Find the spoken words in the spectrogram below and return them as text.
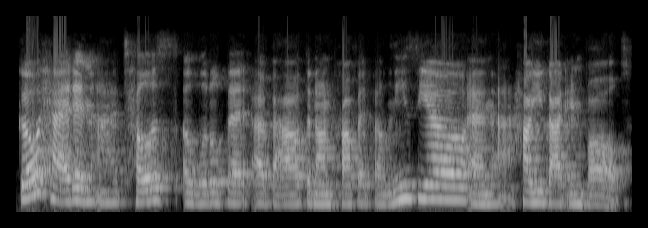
go ahead and uh, tell us a little bit about the nonprofit Bella Inizio and uh, how you got involved.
